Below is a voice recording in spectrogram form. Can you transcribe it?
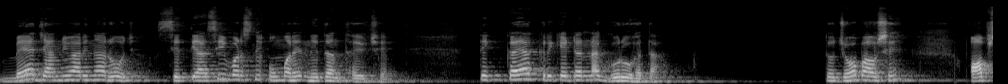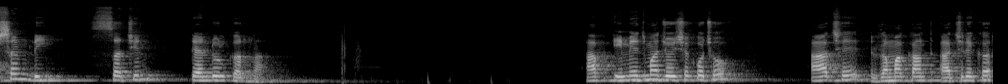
બે જાન્યુઆરીના રોજ સિત્યાસી વર્ષની ઉંમરે નિધન થયું છે. તે કયા ક્રિકેટરના ગુરુ હતા? તો જવાબ આવશે ઓપ્શન ડી સચિન તેંડુલકરના આપ ઇમેજમાં જોઈ શકો છો, આ છે રમાકાંત આચરેકર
